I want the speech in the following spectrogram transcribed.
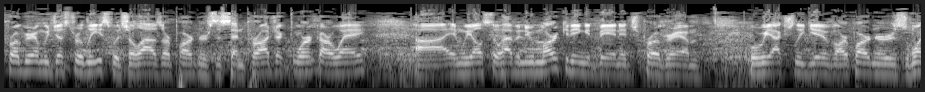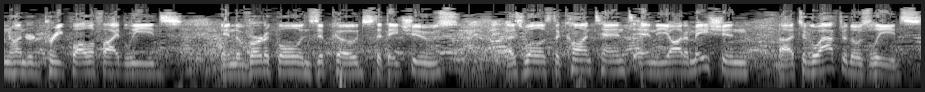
program we just released, which allows our partners to send project work our way. And we also have a new Marketing Advantage program where we actually give our partners 100 pre-qualified leads in the vertical and zip codes that they choose, as well as the content and the automation uh, to go after those leads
